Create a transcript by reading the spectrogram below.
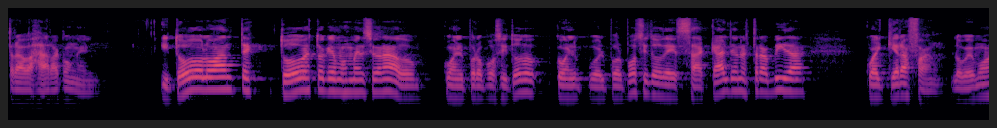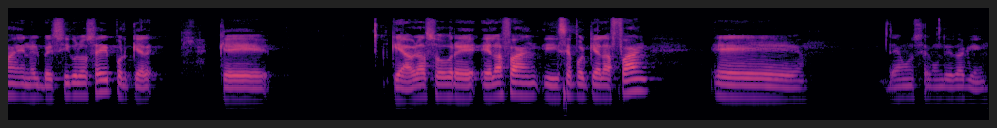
trabajara con él. Y todo lo antes, todo esto que hemos mencionado, con el propósito, con el, propósito de sacar de nuestras vidas cualquier afán. Lo vemos en el versículo 6 porque que, que habla sobre el afán y dice porque el afán, eh, déjame un segundito aquí.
